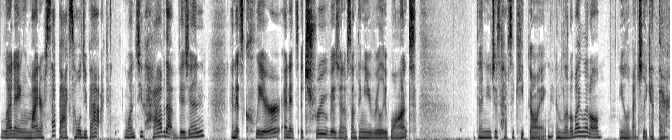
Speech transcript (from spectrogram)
letting minor setbacks hold you back once you have that vision and it's clear and it's a true vision of something you really want, then you just have to keep going. And little by little, you'll eventually get there.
